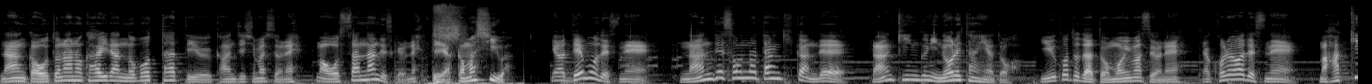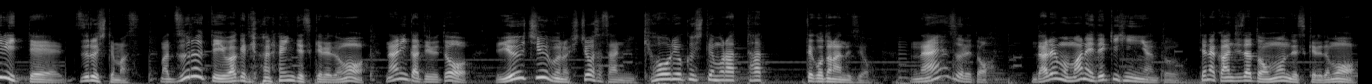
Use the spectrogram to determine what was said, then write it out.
なんか大人の階段登ったっていう感じしましたよねまあおっさんなんですけどねでやかましいわいやでもですねなんでそんな短期間でランキングに乗れたんやということだと思いますよねいやこれはですねまあ、はっきり言ってズルしてます。まあ、ズルっていうわけではないんですけれども、何かというと、YouTube の視聴者さんに協力してもらったってことなんですよ。なんやそれと。誰も真似できひんやんと。ってな感じだと思うんですけれども、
